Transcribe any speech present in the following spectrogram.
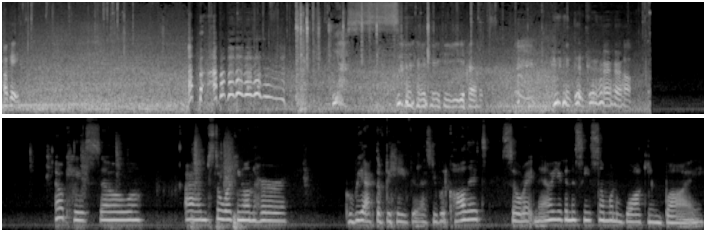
Okay. Up, up, up. Yes. yes. Good girl. Okay, so I'm still working on her reactive behavior, as you would call it. So right now you're gonna see someone walking by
